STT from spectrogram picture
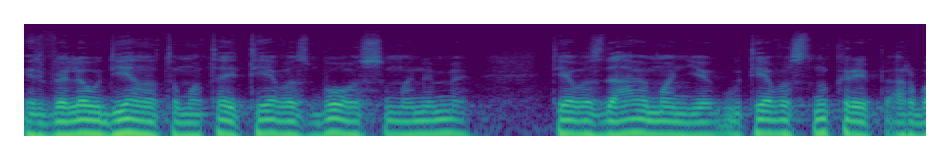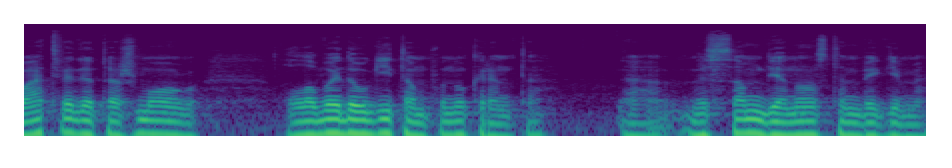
ir vėliau dieną tu matai, tėvas buvo su manimi, tėvas davė man jėgų, tėvas nukreipė arba atvedė tą žmogų, labai daug įtampų nukrenta visam dienos tam bėgime.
